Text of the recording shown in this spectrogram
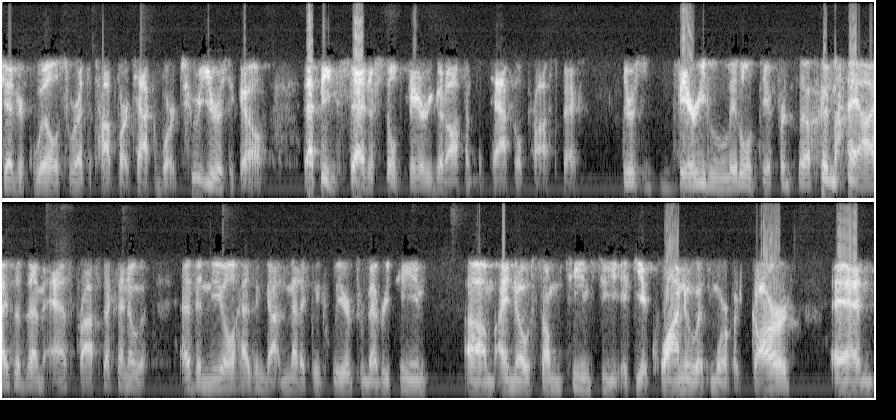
Jedrick Wills, who were at the top of our tackle board two years ago. That being said, they're still very good offensive tackle prospects. There's very little difference, though, in my eyes, of them as prospects. I know Evan Neal hasn't gotten medically cleared from every team. Um, I know some teams see Ike Ekwonu as more of a guard, and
